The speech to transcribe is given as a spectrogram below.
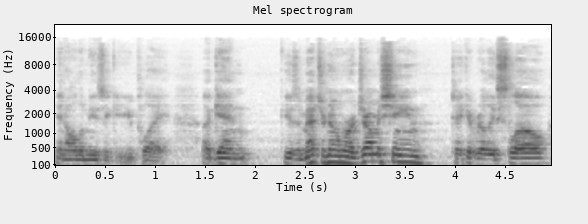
in all the music that you play. Again, use a metronome or a drum machine, take it really slow,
